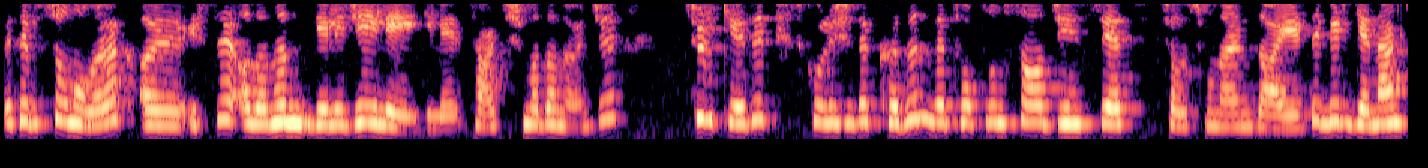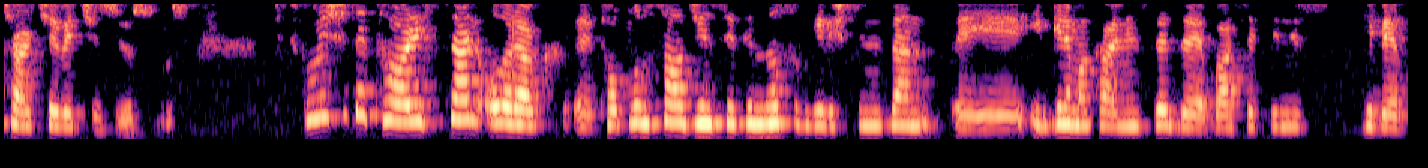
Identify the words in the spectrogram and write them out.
Ve tabii son olarak e, ise alanın geleceğiyle ilgili tartışmadan önce Türkiye'de psikolojide kadın ve toplumsal cinsiyet çalışmalarına dair de bir genel çerçeve çiziyorsunuz. Psikolojide tarihsel olarak e, toplumsal cinsiyetin nasıl geliştiğinizden e, ilgili makalenizde de bahsettiğiniz gibi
